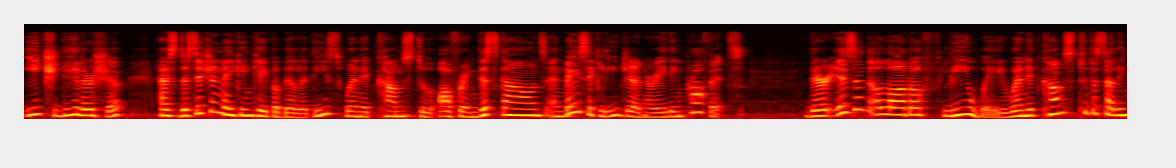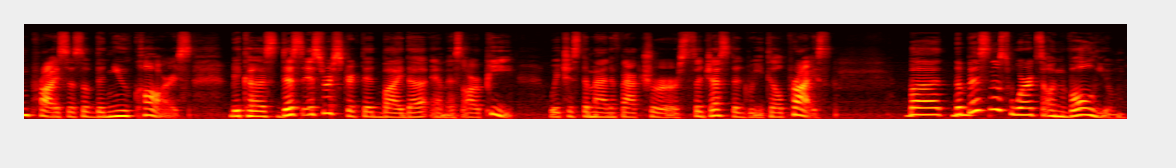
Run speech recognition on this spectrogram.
Each dealership has decision making capabilities when it comes to offering discounts and basically generating profits. There isn't a lot of leeway when it comes to the selling prices of the new cars because this is restricted by the MSRP, which is the manufacturer's suggested retail price. But the business works on volume,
